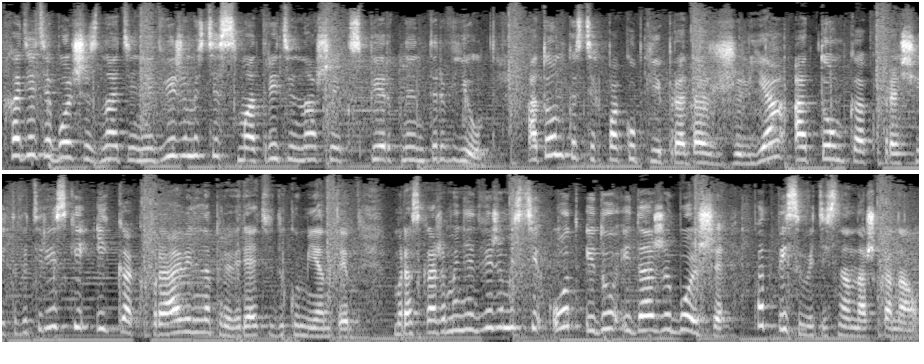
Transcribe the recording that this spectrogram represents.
Хотите больше знать о недвижимости, смотрите наше экспертное интервью о тонкостях покупки и продажи жилья, о том, как просчитывать риски и как правильно проверять документы. Мы расскажем о недвижимости от и до и даже больше. Подписывайтесь на наш канал.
